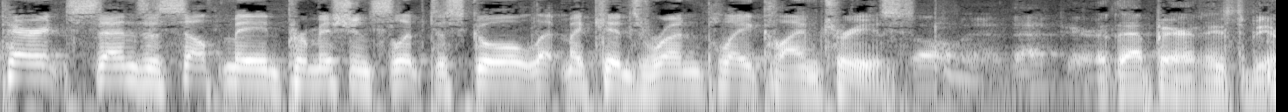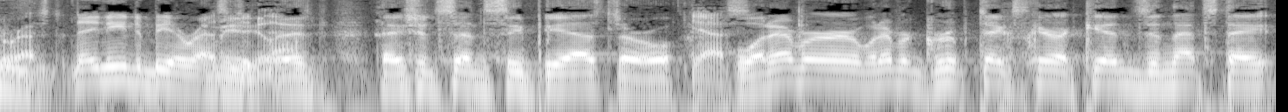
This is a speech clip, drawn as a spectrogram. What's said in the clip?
Parent sends a self-made permission slip to school. Let my kids run, play, climb trees. Oh man, that parent, that parent needs to be arrested. They need to be arrested. Now. Immediately. They should send CPS or Yes. whatever whatever group takes care of kids in that state.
